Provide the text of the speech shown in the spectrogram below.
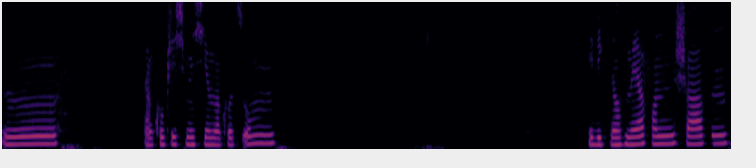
Äh. Dann gucke ich mich hier mal kurz um. Hier liegt noch mehr von Schafen.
